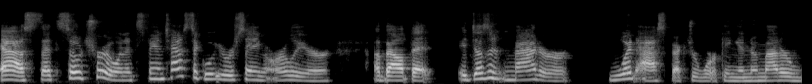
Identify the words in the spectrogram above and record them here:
Yes, that's so true. And it's fantastic what you were saying earlier about that it doesn't matter what aspect you're working in, no matter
